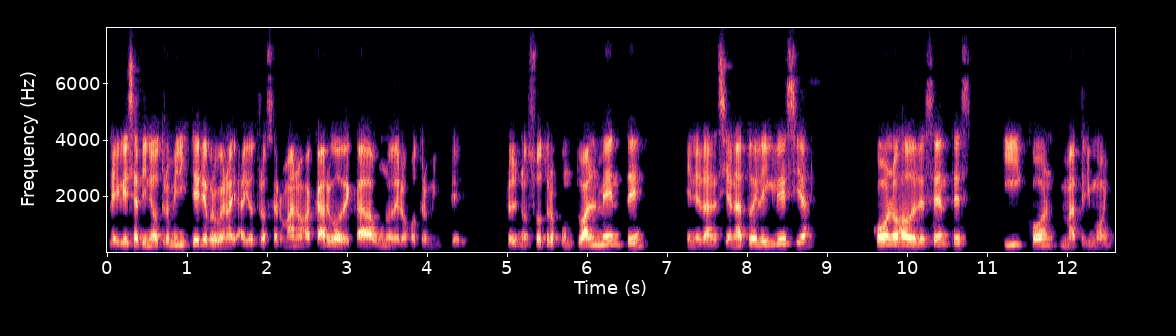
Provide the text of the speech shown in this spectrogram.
La iglesia tiene otro ministerio, pero bueno, hay, otros hermanos a cargo de cada uno de los otros ministerios. Nosotros puntualmente, en el ancianato de la iglesia, con los adolescentes y con matrimonios.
